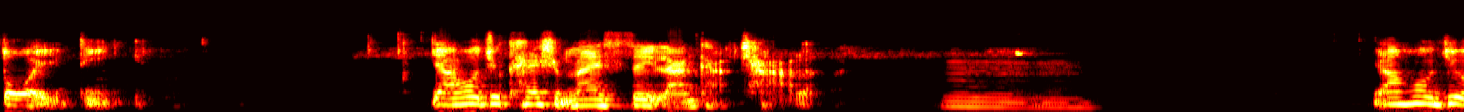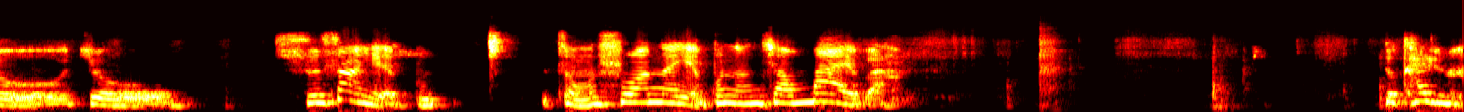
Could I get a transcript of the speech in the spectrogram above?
对的，然后就开始卖斯里兰卡茶了，嗯嗯。然后就就实际上也不怎么说呢，也不能叫卖吧，就开始喝，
